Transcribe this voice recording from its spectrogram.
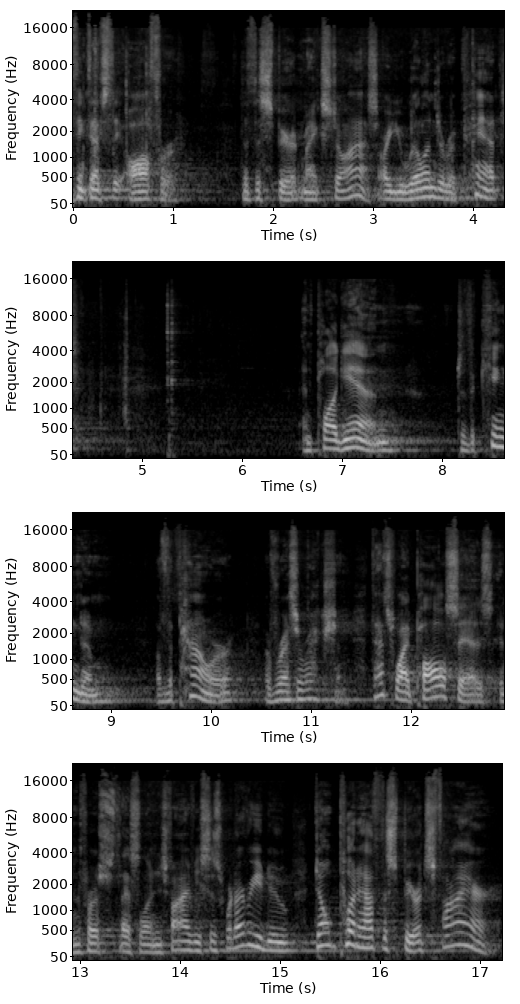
think that's the offer that the Spirit makes to us. Are you willing to repent and plug in to the kingdom of the power of resurrection? That's why Paul says in 1 Thessalonians 5, he says, Whatever you do, don't put out the Spirit's fire.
